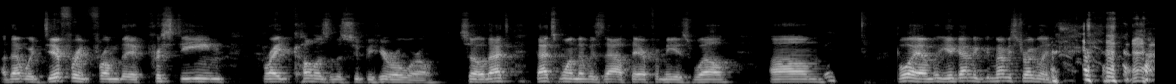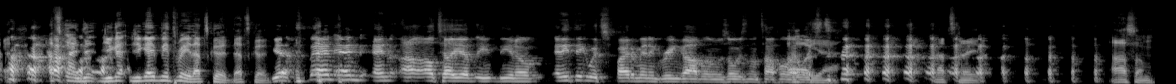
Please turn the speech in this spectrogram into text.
uh, that were different from the pristine, bright colors of the superhero world. So that's that's one that was out there for me as well. Um, Boy, I'm, you got me, you got me struggling. That's fine. You got you gave me three. That's good. That's good. Yeah, and and and I'll tell you, you know, anything with Spider Man and Green Goblin was always on the top of my oh, list. Yeah. That's great. Awesome.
